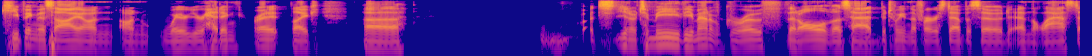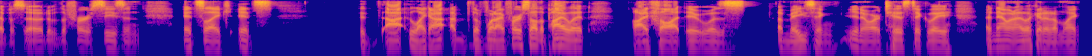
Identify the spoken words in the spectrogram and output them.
keeping this eye on on where you're heading right? Like uh you know, to me, the amount of growth that all of us had between the first episode and the last episode of the first season, it's like it's it, I, like I, the, when I first saw the pilot, I thought it was amazing, you know, artistically, and now when I look at it, I'm like,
